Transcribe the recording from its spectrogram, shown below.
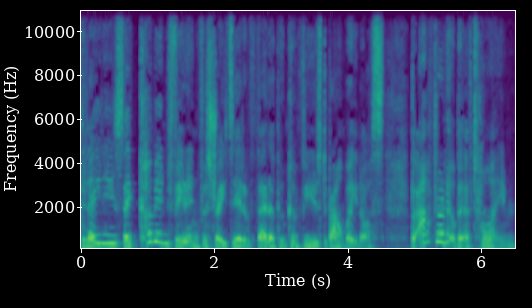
The ladies, they come in feeling frustrated and fed up and confused about weight loss, but after a little bit of time,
